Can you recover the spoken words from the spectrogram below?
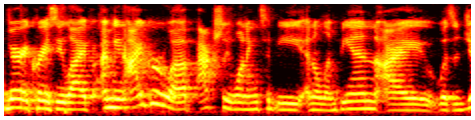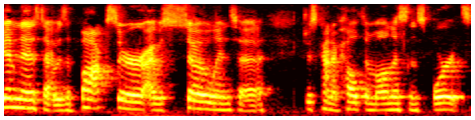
Very crazy life. I mean, I grew up actually wanting to be an Olympian. I was a gymnast, I was a boxer, I was so into just kind of health and wellness and sports.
